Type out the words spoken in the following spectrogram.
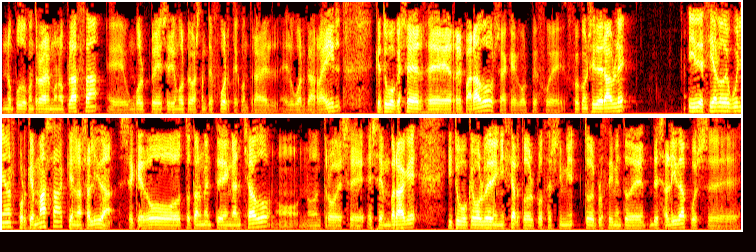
no pudo controlar el monoplaza, eh, un golpe se dio un golpe bastante fuerte contra el, el que tuvo que ser eh, reparado, o sea que el golpe fue fue considerable y decía lo de Williams porque Massa, que en la salida se quedó totalmente enganchado, no, no entró ese, ese embrague y tuvo que volver a iniciar todo el, todo el procedimiento de, de salida, pues eh,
